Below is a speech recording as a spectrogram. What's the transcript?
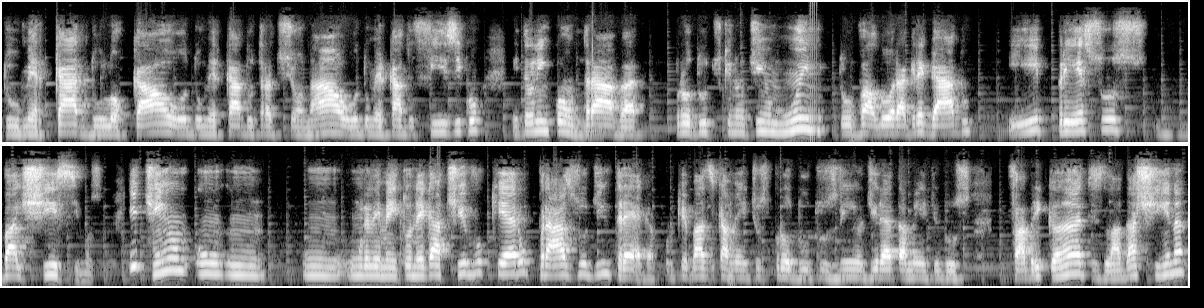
do mercado local, ou do mercado tradicional, ou do mercado físico. Então, ele encontrava produtos que não tinham muito valor agregado e preços baixíssimos. E tinha um, um, um, um, elemento negativo que era o prazo de entrega, porque basicamente os produtos vinham diretamente dos fabricantes lá da China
